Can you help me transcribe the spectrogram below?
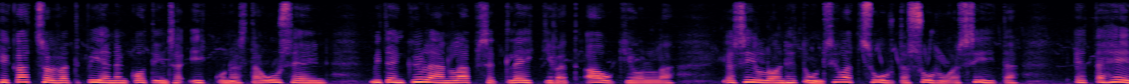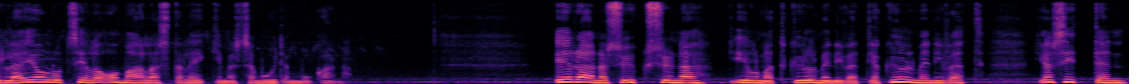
He katsoivat pienen kotinsa ikkunasta usein, miten kylän lapset leikkivät aukiolla ja silloin he tunsivat suurta surua siitä, että heillä ei ollut siellä omaa lasta leikkimässä muiden mukana. Eräänä syksynä ilmat kylmenivät ja kylmenivät ja sitten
